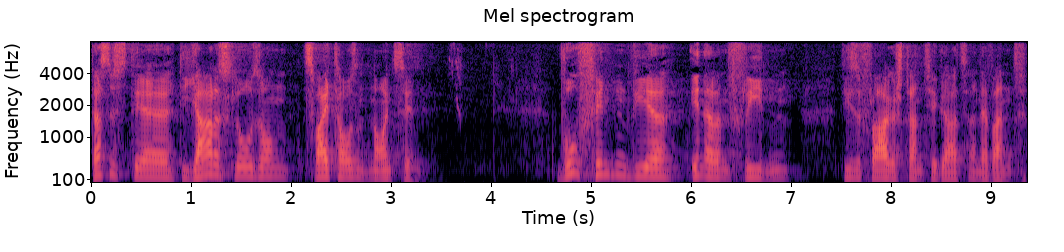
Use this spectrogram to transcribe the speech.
Das ist der, die Jahreslosung 2019. Wo finden wir inneren Frieden? Diese Frage stand hier gerade an der Wand.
